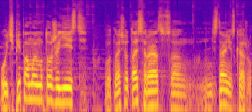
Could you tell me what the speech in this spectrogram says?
У HP, по-моему, тоже есть. Вот насчет Acer Asus, не знаю, не скажу.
